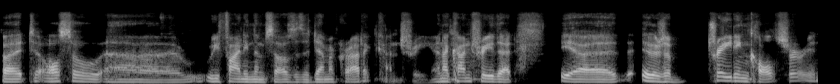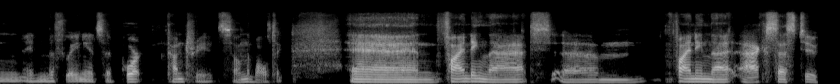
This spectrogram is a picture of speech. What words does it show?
but also uh, refinding themselves as a democratic country and a country that uh, there's a trading culture in in Lithuania. It's a port country. It's on the Baltic, and finding that um, finding that access to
